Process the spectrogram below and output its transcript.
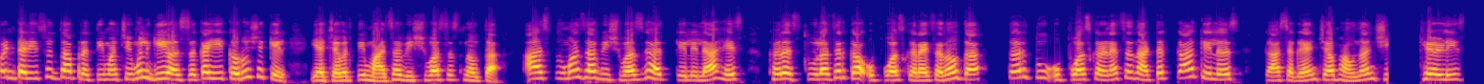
पण तरी सुद्धा प्रतिमाची मुलगी असं काही करू शकेल याच्यावरती माझा विश्वासच नव्हता. आज तू माझा विश्वासघात केलेला आहेस. खरंच तुला जर का उपवास करायचा नव्हता तर तू उपवास करण्याचं नाटक का केलंस? का सगळ्यांच्या भावनांशी खेळलीस?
